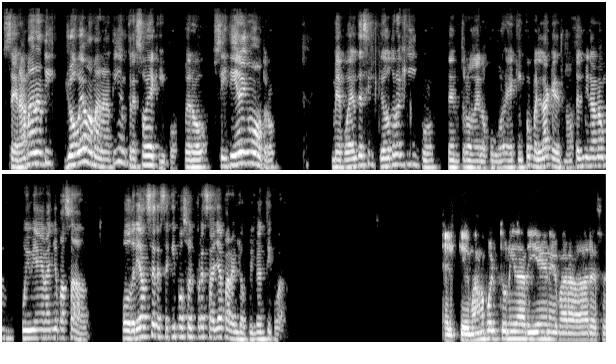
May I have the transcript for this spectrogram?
¿Será Manatí? Yo veo a Manatí entre esos equipos, pero si tienen otro, me pueden decir que otro equipo dentro de los equipos, ¿verdad? Que no terminaron muy bien el año pasado, podrían ser ese equipo sorpresa ya para el 2024. El que más oportunidad tiene para dar ese,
